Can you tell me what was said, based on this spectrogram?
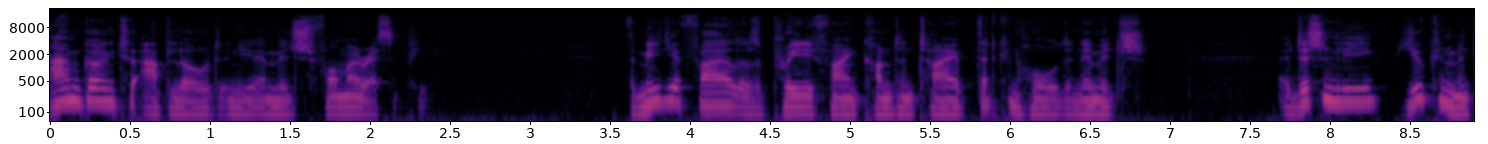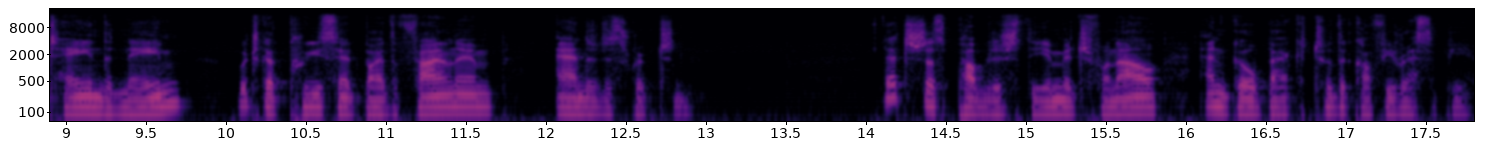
I'm going to upload a new image for my recipe. The media file is a predefined content type that can hold an image. Additionally, you can maintain the name, which got preset by the file name, and a description. Let's just publish the image for now and go back to the coffee recipe.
